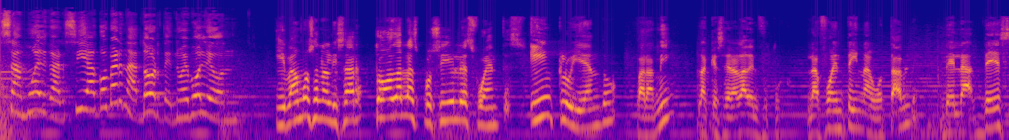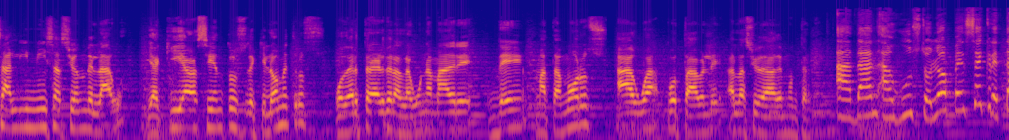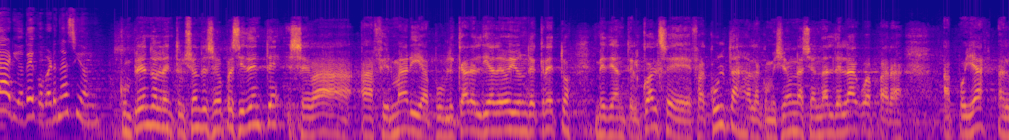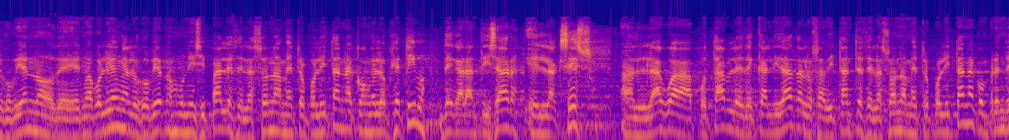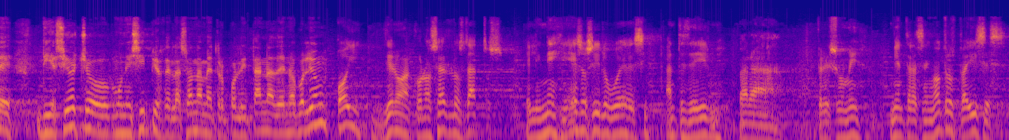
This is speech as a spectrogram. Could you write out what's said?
Samuel García, gobernador de Nuevo León. Y vamos a analizar todas las posibles fuentes, incluyendo, para mí, la que será la del futuro. La fuente inagotable de la desalinización del agua. Y aquí a cientos de kilómetros poder traer de la laguna madre de Matamoros agua potable a la ciudad de Monterrey. Adán Augusto López, secretario de Gobernación. Cumpliendo la instrucción del señor presidente, se va a firmar y a publicar el día de hoy un decreto mediante el cual se faculta a la Comisión Nacional del Agua para apoyar al gobierno de Nuevo León, a los gobiernos municipales de la zona metropolitana con el objetivo de garantizar el acceso al agua potable de calidad a los habitantes de la zona metropolitana. Comprende 18 municipios de la zona metropolitana de Nuevo León. Hoy dieron a conocer los datos, el INEGI, eso sí lo voy a decir antes de irme para presumir. Mientras en otros países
